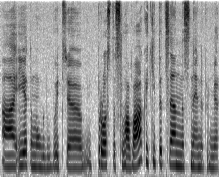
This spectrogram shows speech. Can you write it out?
А, и это могут быть а, просто слова какие-то ценностные, например,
